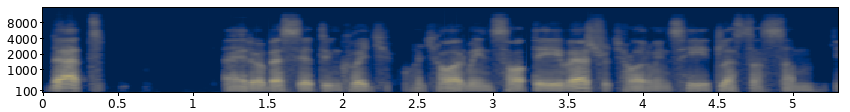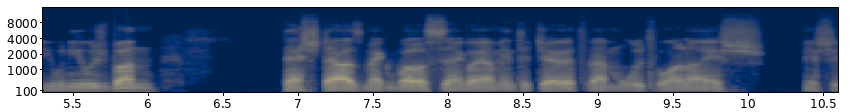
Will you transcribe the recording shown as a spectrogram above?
De hát erről beszéltünk, hogy, hogy 36 éves, vagy 37 lesz azt hiszem júniusban, teste az meg valószínűleg olyan, mint hogyha 50 múlt volna, és, és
